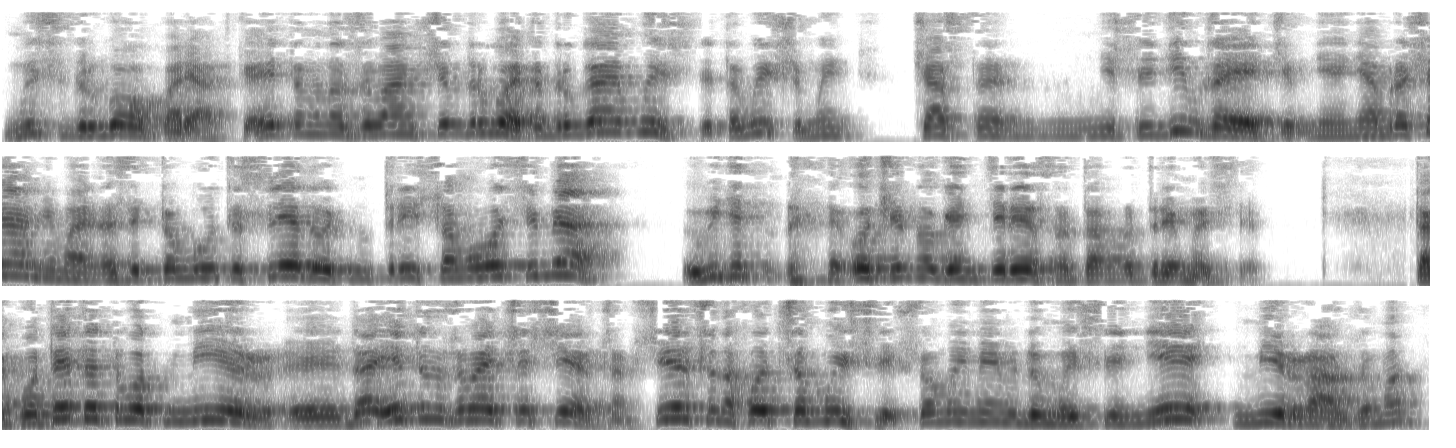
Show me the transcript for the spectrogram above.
Мысли другого порядка. Это мы называем чем другое. Это другая мысль, это выше. Мы часто не следим за этим, не, не обращаем внимания, но если кто будет исследовать внутри самого себя, увидит очень много интересного там внутри мысли. Так вот этот вот мир, э, да, это называется сердцем. В сердце находятся мысли. Что мы имеем в виду мысли? Не мир разума,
